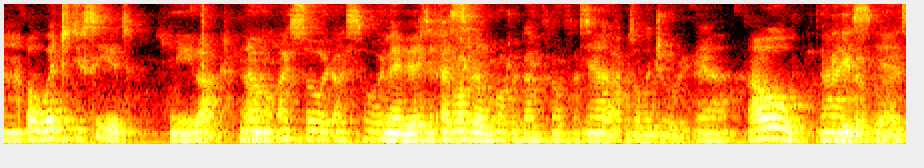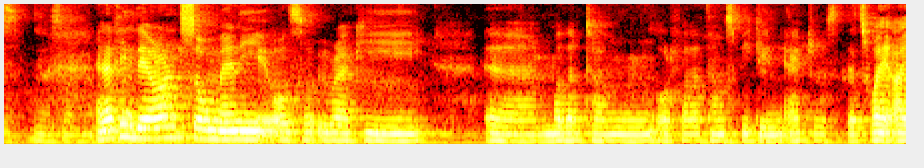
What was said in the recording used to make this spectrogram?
Uh, oh, where did you see it? In Iraq? No, I saw it. I saw it. Maybe at a festival. Rotterdam, Film Festival. Yeah. I was on the jury. there. Yeah. Oh, I believe nice. it Yes. was. Yes, I. And I think there aren't so many also Iraqi uh, mother tongue or father tongue speaking actors. That's why I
